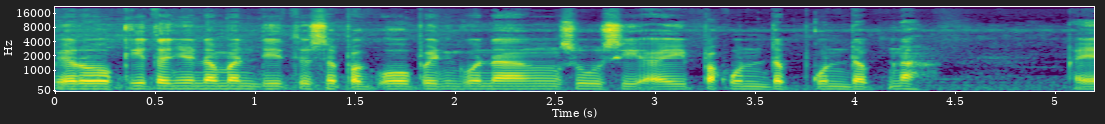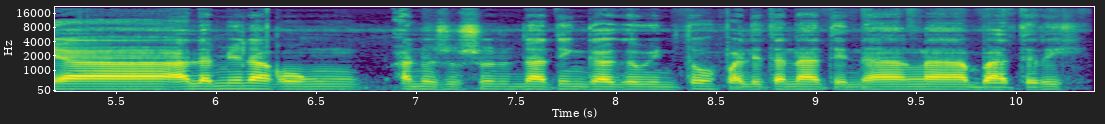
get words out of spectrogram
Pero kita nyo naman dito sa pag-open ko ng susi ay pakundap-kundap na. Kaya alam nyo na kung ano susunod natin gagawin to. Palitan natin ang ah, battery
